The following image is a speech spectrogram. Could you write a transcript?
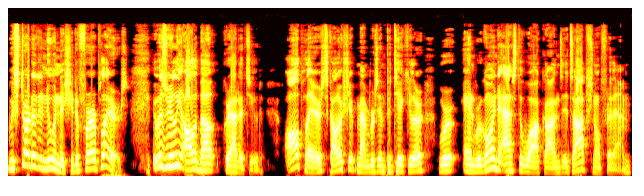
We started a new initiative for our players. It was really all about gratitude. All players, scholarship members in particular, were, and we're going to ask the walk ons, it's optional for them,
